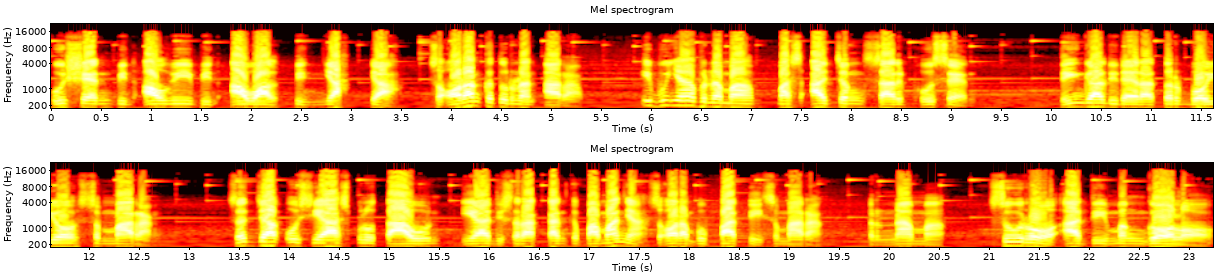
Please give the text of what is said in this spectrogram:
Hussein bin Alwi bin Awal bin Yahya, seorang keturunan Arab. Ibunya bernama Mas Ajeng Sarip Hussein, tinggal di daerah Terboyo, Semarang. Sejak usia 10 tahun, ia diserahkan ke pamannya seorang bupati Semarang bernama Suro Adi Menggolo.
